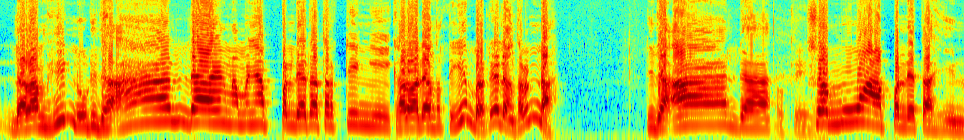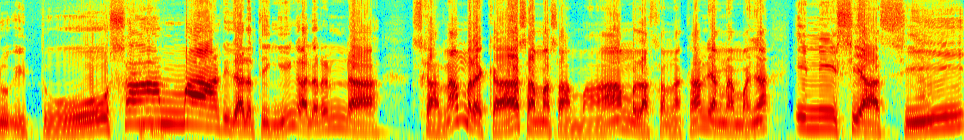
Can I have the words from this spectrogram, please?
Dalam Hindu tidak ada yang namanya pendeta tertinggi. Kalau ada yang tertinggi berarti ada yang terendah. Tidak ada. Oke. Semua pendeta Hindu itu sama, tidak ada tinggi, nggak ada rendah. Karena mereka sama-sama melaksanakan yang namanya inisiasi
